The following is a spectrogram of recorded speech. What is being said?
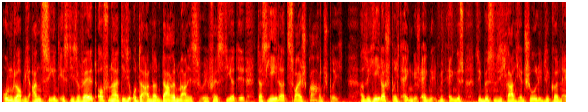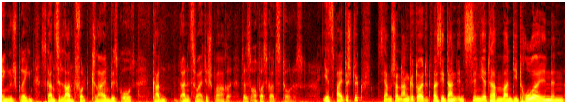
unglaublich anziehend ist, diese Weltoffenheit, die sie unter anderem darin manifestiert, äh, dass jeder zwei Sprachen spricht. Also jeder spricht Englisch. Englisch. Mit Englisch, sie müssen sich gar nicht entschuldigen, sie können Englisch sprechen. Das ganze Land von klein bis groß kann eine zweite Sprache. Das ist auch was ganz Tolles. Ihr zweites Stück, Sie haben schon angedeutet, was Sie dann inszeniert haben, waren die DroherInnen.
